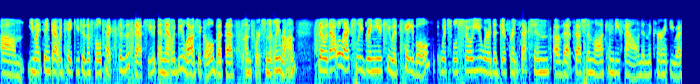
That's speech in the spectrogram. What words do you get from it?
Um, you might think that would take you to the full text of the statute, and that would be logical, but that's unfortunately wrong. So that will actually bring you to a table, which will show you where the different sections of that session law can be found in the current U.S.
